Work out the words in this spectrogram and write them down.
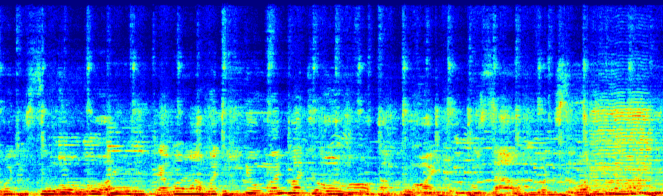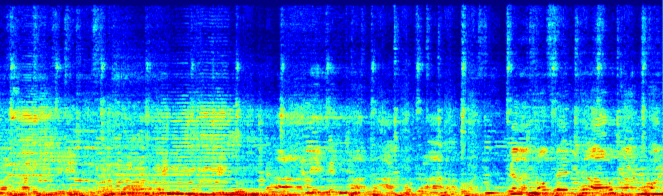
คนสวย แต่ว่าวันนี้ดูเหมือนว่าโชว์คำรวยผู้สาวคนสวยนั้นมาสังเกตน้อยคือคุณตาได้เห็นมาขาวรา อ่อนหน้าท้องเป็นขาวจนพอน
